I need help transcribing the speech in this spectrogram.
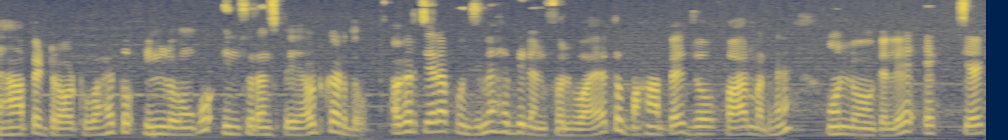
यहाँ पे ड्रॉट हुआ है तो इन लोगों को इंश्योरेंस पे आउट कर दो। अगर चेरापूंजी में हैवी रेनफॉल हुआ है तो वहाँ पे जो फार्मर है, उन लोगों के लिए एक चेक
